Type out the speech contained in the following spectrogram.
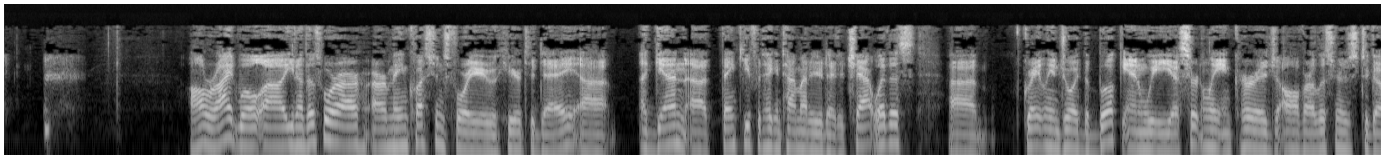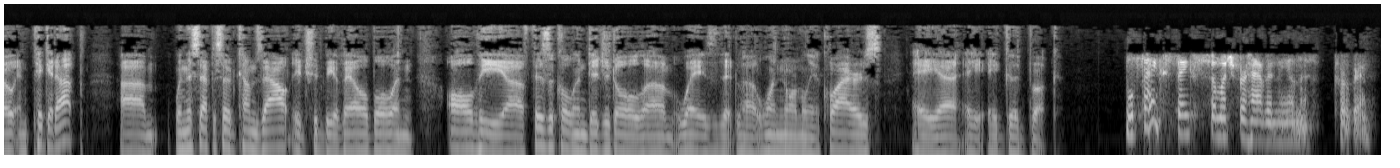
All right. Well, uh, you know, those were our, our main questions for you here today. Uh, again, uh, thank you for taking time out of your day to chat with us. Uh, greatly enjoyed the book, and we uh, certainly encourage all of our listeners to go and pick it up. Um, when this episode comes out, it should be available in all the uh, physical and digital um, ways that uh, one normally acquires a, uh, a, a good book. Well, thanks. Thanks so much for having me on this program.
